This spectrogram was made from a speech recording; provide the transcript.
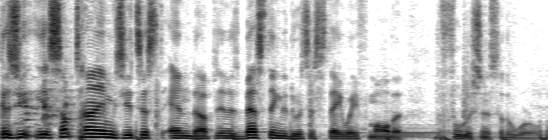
because you, you, sometimes you just end up, and the best thing to do is just stay away from all the, the foolishness of the world.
